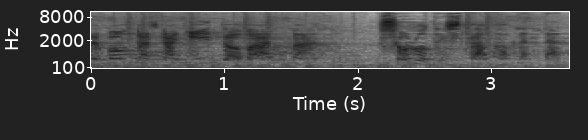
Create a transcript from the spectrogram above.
Te pongas gallito, Batman. Solo te estaba ablandando.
